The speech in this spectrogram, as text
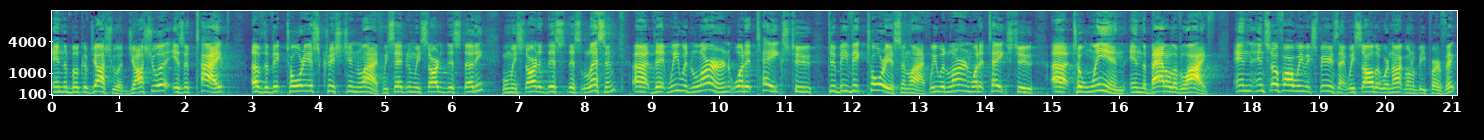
in the book of Joshua. Joshua is a type of the victorious Christian life. We said when we started this study, when we started this, this lesson, uh, that we would learn what it takes to, to be victorious in life. We would learn what it takes to, uh, to win in the battle of life. And, and so far, we've experienced that. We saw that we're not going to be perfect.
